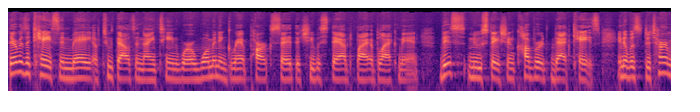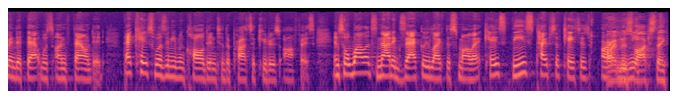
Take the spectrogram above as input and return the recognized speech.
there was a case in May of 2019 where a woman in Grant Park said that she was stabbed by a black man. This news station covered that case, and it was determined that that was unfounded. That case wasn't even called into the prosecutor's office. And so while it's not exactly like the Smollett case, these types of cases aren't All right, Ms. unique. Foxx, thank.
